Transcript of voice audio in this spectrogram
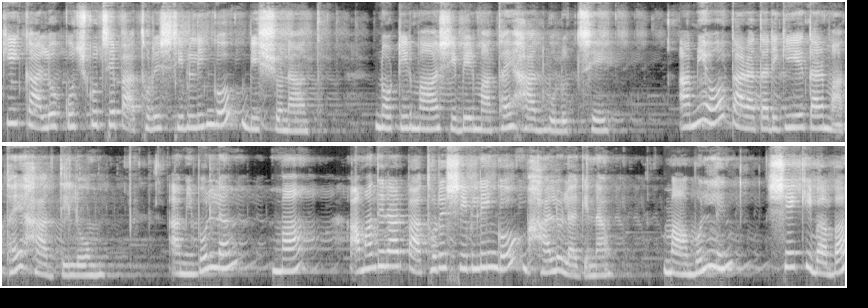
কি কালো কুচকুচে পাথরের শিবলিঙ্গ বিশ্বনাথ। নটির মা শিবের মাথায় হাত বুলুচ্ছে। আমিও তাড়াতাড়ি গিয়ে তার মাথায় হাত দিলুম। আমি বললাম, মা, আমাদের আর পাথরের শিবলিঙ্গ ভালো লাগে না। মা বললেন, সে কি বাবা?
